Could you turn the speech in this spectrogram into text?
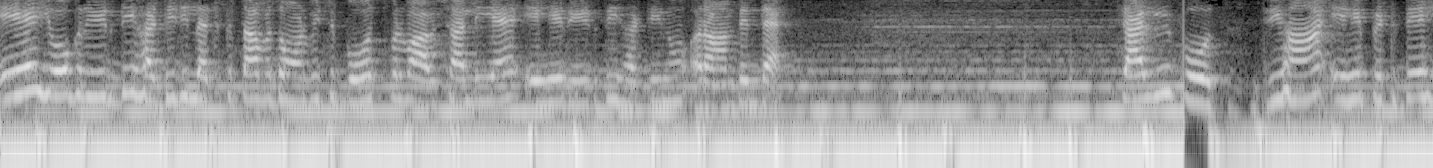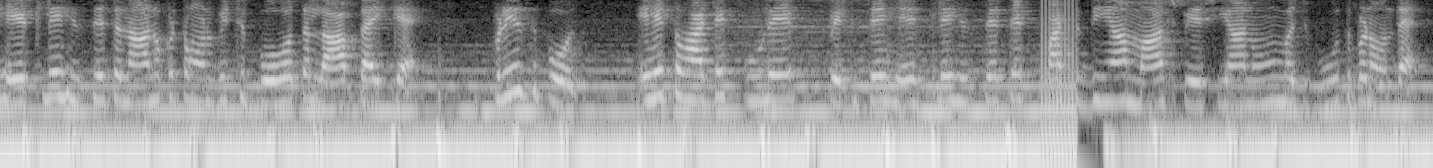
ਇਹ ਯੋਗ ਰੀੜ੍ਹ ਦੀ ਹੱਡੀ ਦੀ ਲਚਕਤਾ ਵਧਾਉਣ ਵਿੱਚ ਬਹੁਤ ਪ੍ਰਭਾਵਸ਼ਾਲੀ ਹੈ। ਇਹ ਰੀੜ ਦੀ ਹੱਡੀ ਨੂੰ ਆਰਾਮ ਦਿੰਦਾ ਹੈ। Child pose. ਜੀ ਹਾਂ, ਇਹ ਪਿੱਠ ਦੇ ਹੇਠਲੇ ਹਿੱਸੇ ਤਣਾਅ ਨੂੰ ਘਟਾਉਣ ਵਿੱਚ ਬਹੁਤ ਲਾਭਦਾਇਕ ਹੈ। Bridge pose. ਇਹ ਤੁਹਾਡੇ ਕੂਲੇ ਪਿੱਠ ਦੇ ਹੇਠਲੇ ਹਿੱਸੇ ਤੇ ਪੱਟ ਦੀਆਂ ਮਾਸਪੇਸ਼ੀਆਂ ਨੂੰ ਮਜ਼ਬੂਤ ਬਣਾਉਂਦਾ ਹੈ।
